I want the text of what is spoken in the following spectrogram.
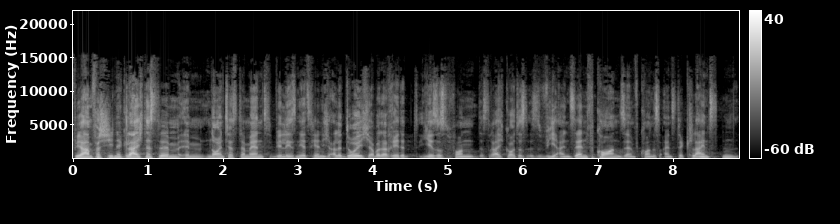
Wir haben verschiedene Gleichnisse im, im, Neuen Testament. Wir lesen jetzt hier nicht alle durch, aber da redet Jesus von, das Reich Gottes ist wie ein Senfkorn. Senfkorn ist eines der kleinsten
